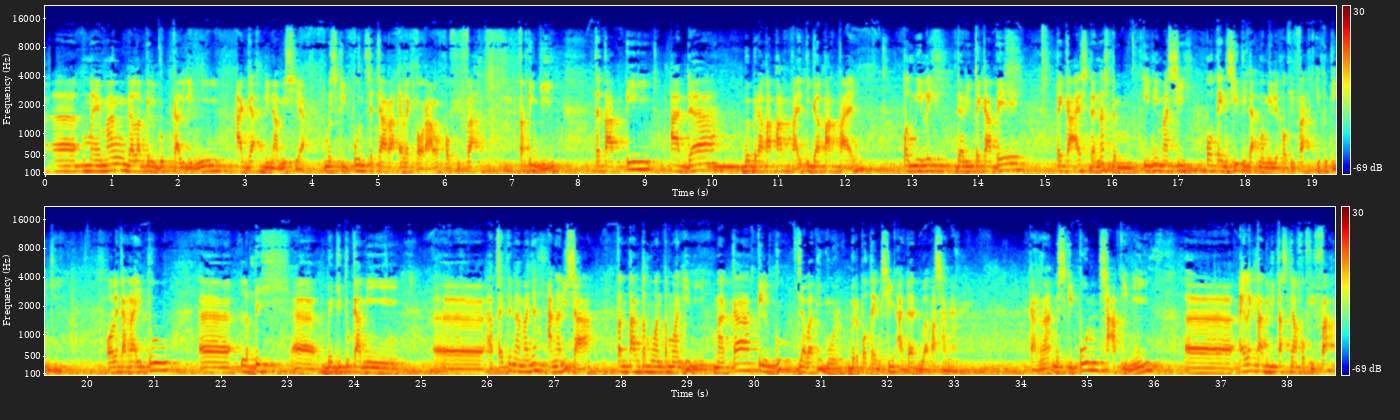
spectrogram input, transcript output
Uh, memang dalam pilgub kali ini agak dinamis ya, meskipun secara elektoral Khofifah tertinggi, tetapi ada beberapa partai, tiga partai pemilih dari PKB, PKS dan Nasdem ini masih potensi tidak memilih Khofifah itu tinggi. Oleh karena itu uh, lebih uh, begitu kami uh, apa itu namanya analisa tentang temuan-temuan ini, maka Pilgub Jawa Timur berpotensi ada dua pasangan. Karena meskipun saat ini elektabilitasnya Khofifah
